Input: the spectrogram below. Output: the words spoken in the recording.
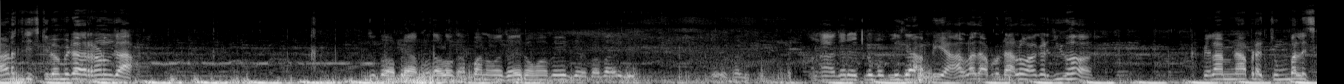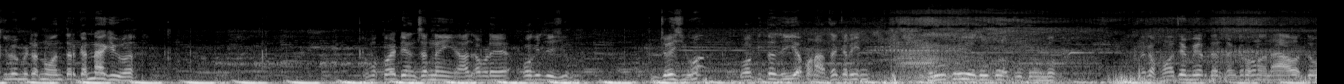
આડત્રીસ કિલોમીટર રણુજા જો તો આપણે આખો દાડો કાપવાનો હોય, જઈ રોમાં બેઠ જાય, બાબા અને આગળ એટલું પબ્લિક છે હાલ જ આપણો ડાલો આગળ જીવ હોય પહેલાં અમને આપણે ચુમ્બાલીસ કિલોમીટરનું અંતર કરી નાખ્યું હોય એમાં કોઈ ટેન્શન નહીં, આજ આપણે પહોંચી જઈશું. જોઈશું, હો. પહોંચી તો જઈએ, પણ હાથે કરીને રોકાઈએ તો ઉપર કે હોંચે મેર દર્શન કરવાનો ના આવે તો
